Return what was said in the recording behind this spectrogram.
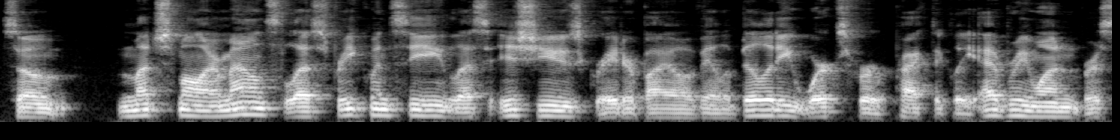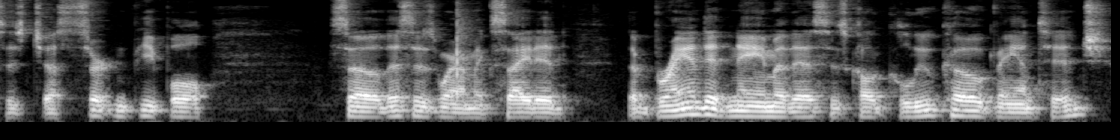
so much smaller amounts less frequency less issues greater bioavailability works for practically everyone versus just certain people so this is where i'm excited the branded name of this is called glucovantage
